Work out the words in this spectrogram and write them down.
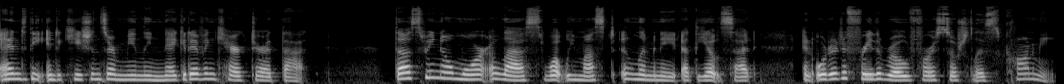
and the indications are mainly negative in character at that. Thus, we know more or less what we must eliminate at the outset in order to free the road for a socialist economy.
